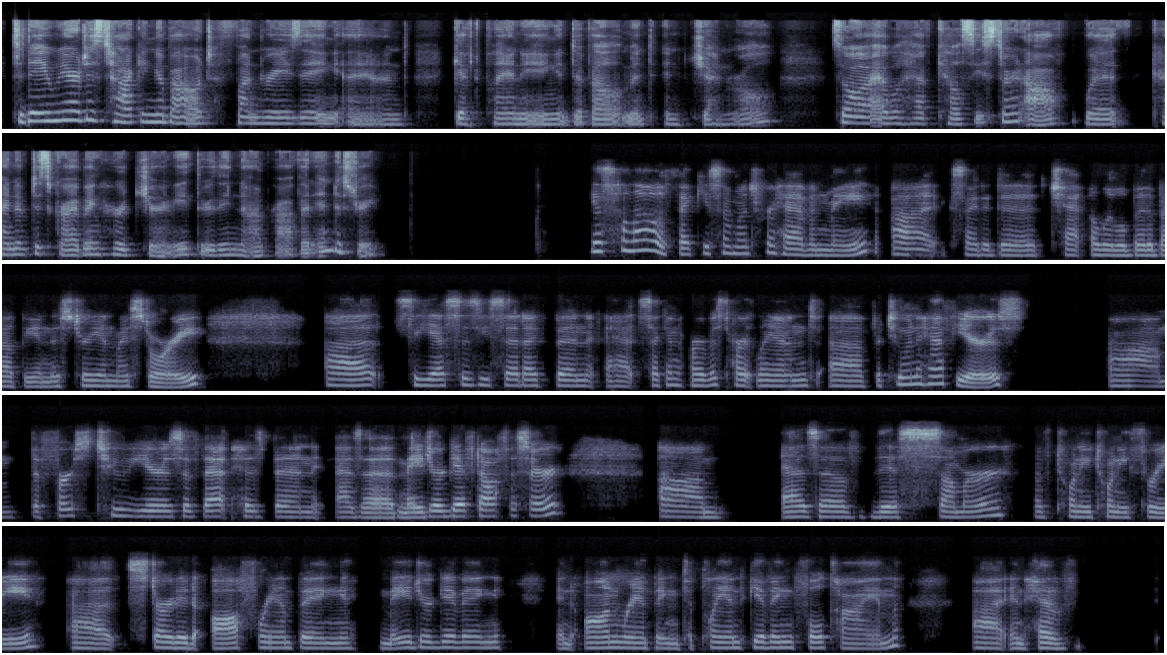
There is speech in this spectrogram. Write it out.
Today, we are just talking about fundraising and gift planning and development in general. So I will have Kelsey start off with kind of describing her journey through the nonprofit industry. Yes, hello. Thank you so much for having me. Uh, excited to chat a little bit about the industry and my story. Uh, so, yes, as you said, I've been at Second Harvest Heartland uh, for two and a half years. Um, the first two years of that has been as a major gift officer. Um, as of this summer of 2023, uh, started off ramping major giving and on ramping to planned giving full time, uh, and have,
